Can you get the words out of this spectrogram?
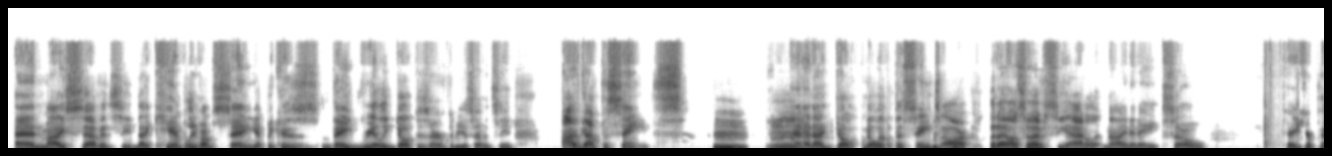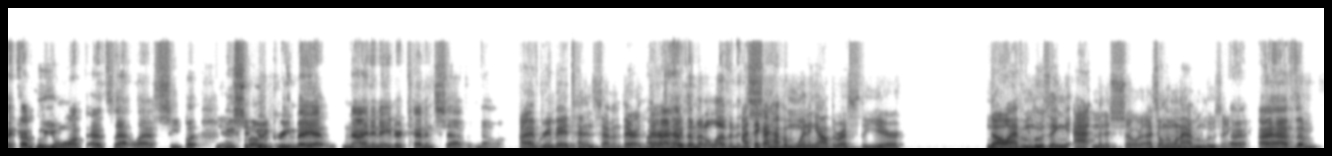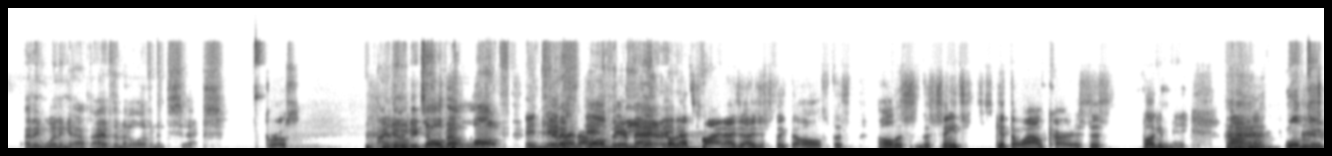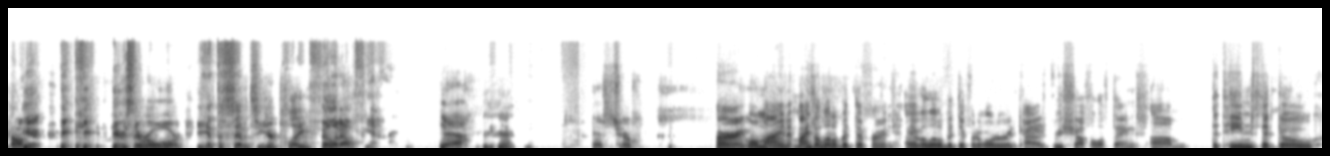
And my seventh seed, I can't believe I'm saying it because they really don't deserve to be a seventh seed. I've got the Saints. Hmm. Mm. And I don't know what the Saints are, but I also have Seattle at nine and eight. So take your pick on who you want as that last seed. But Yeah. you said you had Green Bay at nine and eight or ten and seven. No, I have Green Bay at ten and seven. They're, I, they're I have them at eleven. And I think I have them winning out the rest of the year. No, I have them losing at Minnesota. That's the only one I have them losing. All right. I have them. I think winning out. I have them at eleven and six. Gross. I know. Dude, it's all about love. It, You it's- have they- love in they're the back, air. baby. Oh, that's fine. I, I just think the whole the, the whole the, the Saints get the wild card is just bugging me. Um, Well, dude, So- here, here- here- here's the reward. You get the seventh seed. You're playing Philadelphia. Yeah, it's true. All right. Well, mine mine's a little bit different. I have a little bit different order and kind of reshuffle of things. Um, the teams that go,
